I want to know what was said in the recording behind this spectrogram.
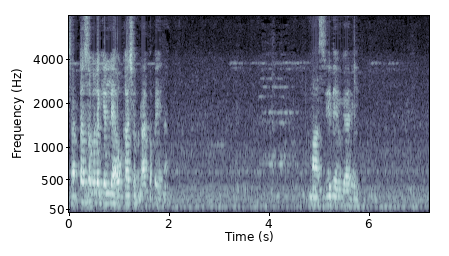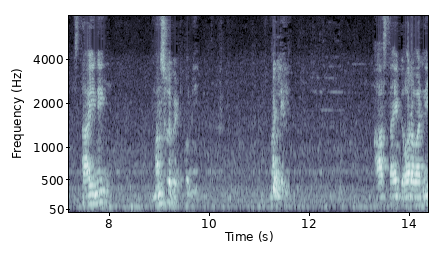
చట్టసభలకు వెళ్ళే అవకాశం రాకపోయినా మా శ్రీదేవి గారి స్థాయిని మనసులో పెట్టుకొని మళ్ళీ ఆ స్థాయి గౌరవాన్ని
